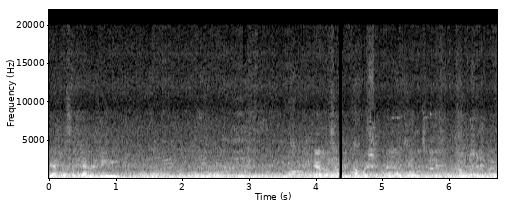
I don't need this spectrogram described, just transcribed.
കേരള സർക്കാർ കമ്മീഷനെ നിയമിച്ചില്ലേ കമ്മീഷൻ ഇപ്പോൾ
